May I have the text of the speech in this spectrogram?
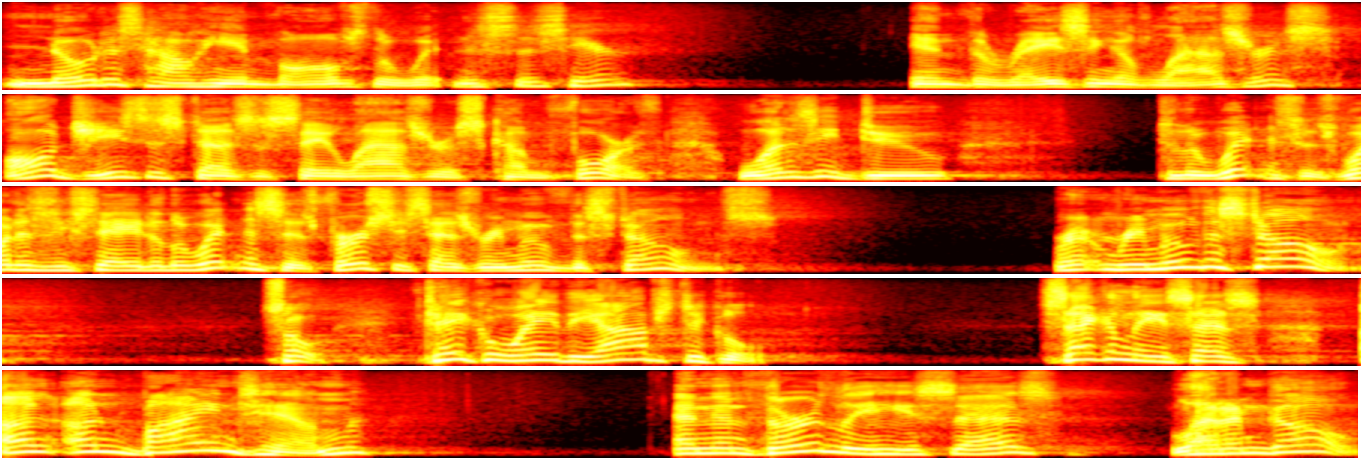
Notice how he involves the witnesses here in the raising of Lazarus. All Jesus does is say, Lazarus, come forth. What does he do to the witnesses? What does he say to the witnesses? First, he says, remove the stones. Re- remove the stone. So take away the obstacle. Secondly, he says, Un- unbind him. And then thirdly, he says, let him go.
